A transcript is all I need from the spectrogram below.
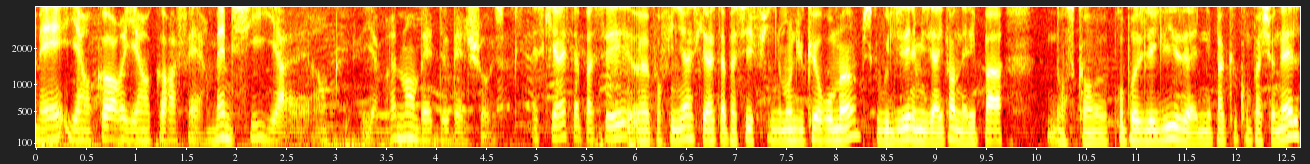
mais il y, a encore, il y a encore à faire, même s'il y, a, il y a vraiment de belles choses. Est-ce qu'il reste à passer, euh, pour finir, est-ce qu'il reste à passer finalement du cœur romain, puisque vous le disiez, la miséricorde n'allait pas dans ce qu'en propose l'Église, elle n'est pas que compassionnelle.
